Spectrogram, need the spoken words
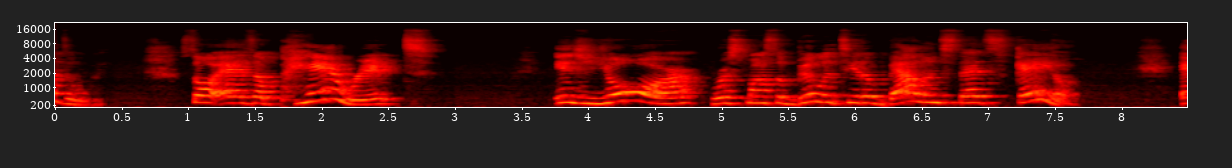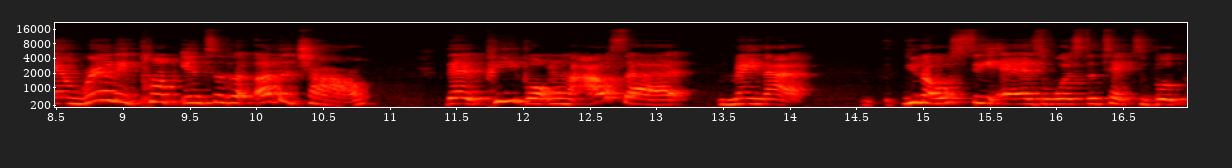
other one. So as a parent, it's your responsibility to balance that scale and really pump into the other child that people on the outside may not, you know, see as what's the textbook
